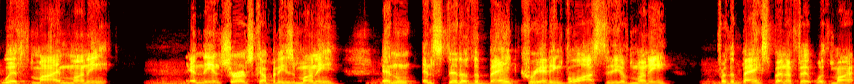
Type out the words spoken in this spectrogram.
with my money and the insurance company's money and instead of the bank creating velocity of money for the bank's benefit with my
